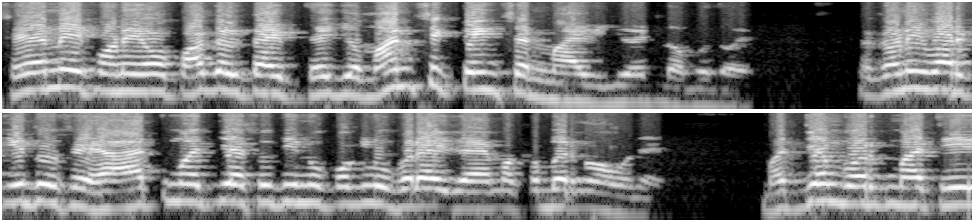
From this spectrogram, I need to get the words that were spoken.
છે નહીં, પણ એવો પાગલ ટાઈપ થઈ ગયો. માનસિક ટેન્શનમાં આવી ગયો એટલો બધો ઘણી વાર કીધું છે, આત્મહત્યા સુધીનું પગલું ભરાઈ જાય, એમાં ખબર ન હોય. મધ્યમ વર્ગમાંથી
